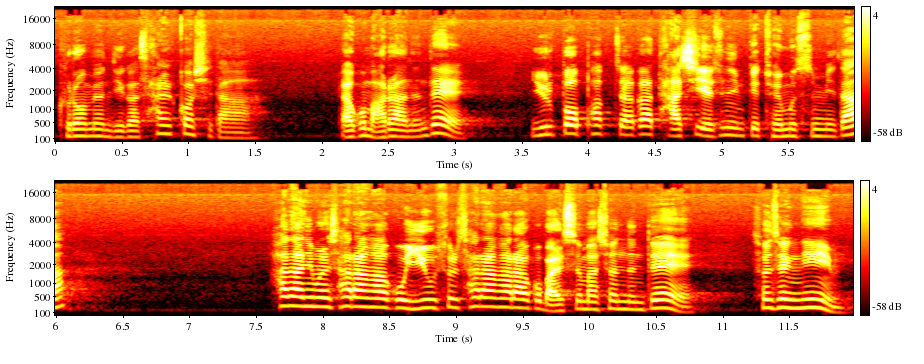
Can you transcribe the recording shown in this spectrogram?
그러면 네가 살 것이다. 라고 말을 하는데 율법 학자가 다시 예수님께 되묻습니다. 하나님을 사랑하고 이웃을 사랑하라고 말씀하셨는데 선생님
